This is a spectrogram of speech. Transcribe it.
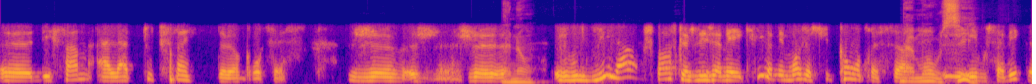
euh, des femmes à la toute fin de leur grossesse. Je, je, je, Ben non. je vous le dis là, je pense que je l'ai jamais écrit, là, mais moi je suis contre ça. Ben, moi aussi. Et, et vous savez que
